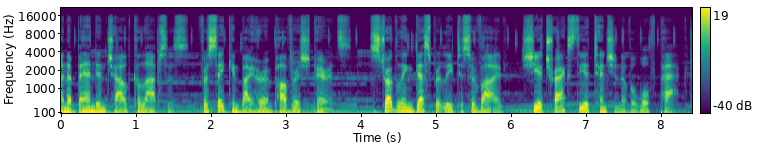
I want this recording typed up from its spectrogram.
an abandoned child collapses, forsaken by her impoverished parents. Struggling desperately to survive, she attracts the attention of a wolf pack.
